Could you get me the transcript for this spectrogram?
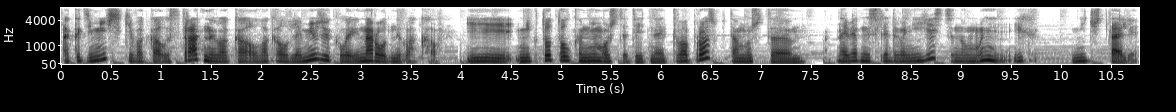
академический вокал, эстрадный вокал, вокал для мюзикла и народный вокал? И никто толком не может ответить на этот вопрос, потому что, наверное, исследования есть, но мы их не читали.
